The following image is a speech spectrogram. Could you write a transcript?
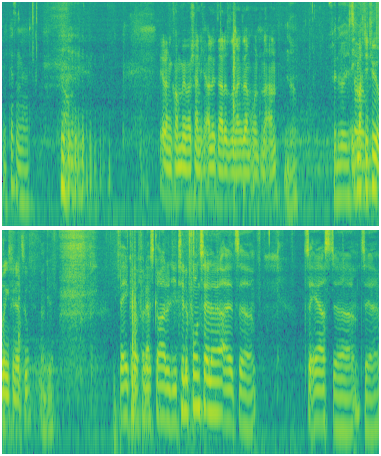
mich pissen gehört. Ja, dann kommen wir wahrscheinlich alle gerade so langsam unten an. Ja. Findet euch Ich da- mach die Tür übrigens wieder zu. Okay. Baker verlässt gerade die Telefonzelle, als äh, zuerst, äh, zu,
